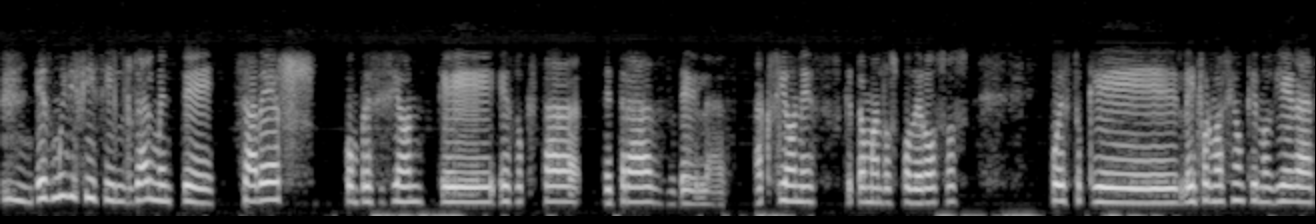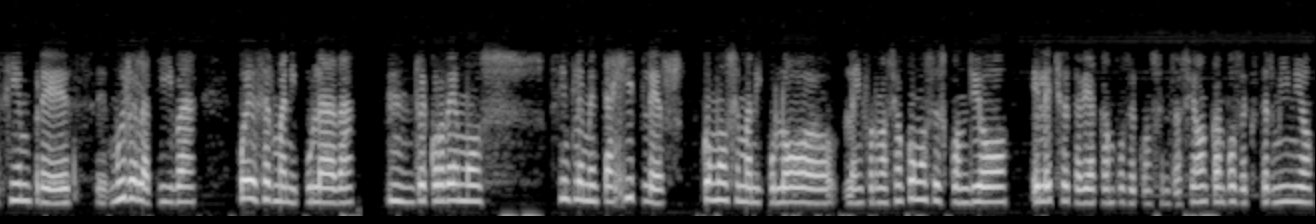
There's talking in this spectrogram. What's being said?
es muy difícil realmente saber con precisión qué es lo que está detrás de las acciones que toman los poderosos puesto que la información que nos llega siempre es eh, muy relativa, puede ser manipulada. Recordemos simplemente a Hitler, cómo se manipuló la información, cómo se escondió el hecho de que había campos de concentración, campos de exterminio,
